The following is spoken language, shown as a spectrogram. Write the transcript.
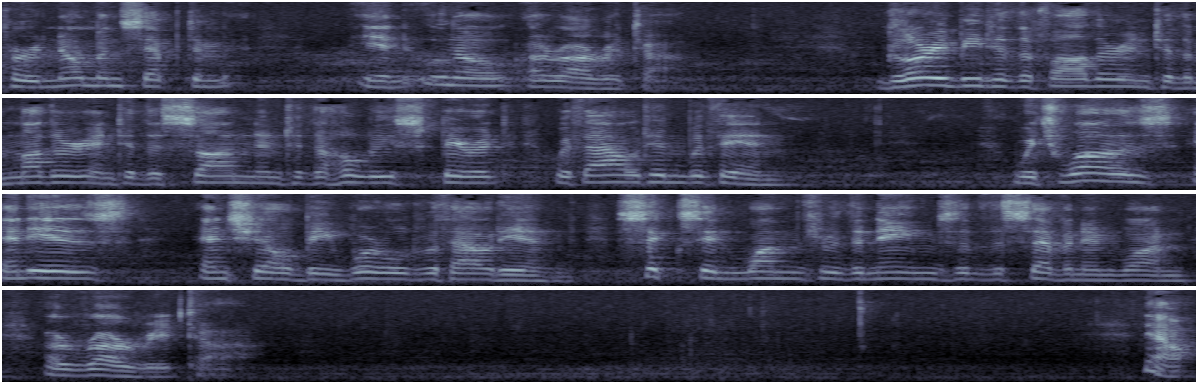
per nomen septem in uno ararita. Glory be to the Father, and to the Mother, and to the Son, and to the Holy Spirit, without and within, which was, and is, and shall be, world without end, six in one through the names of the seven in one, Ararita. Now,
